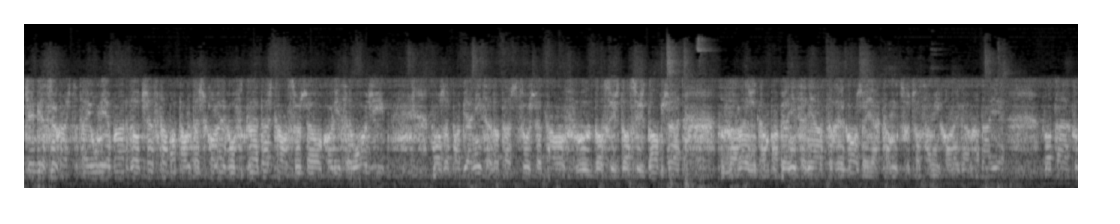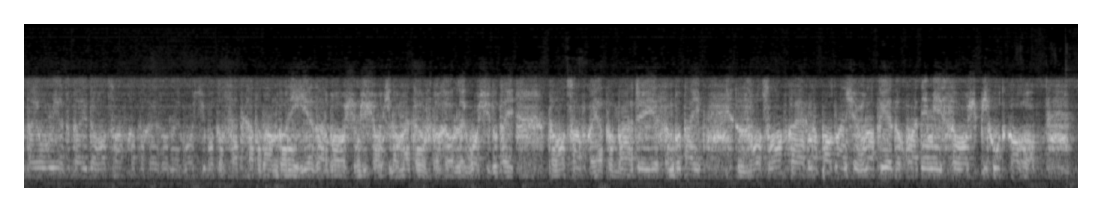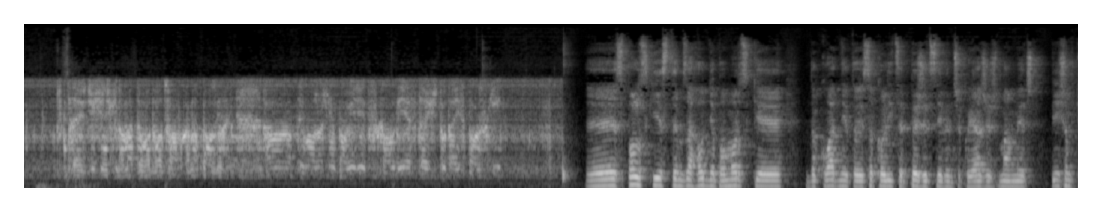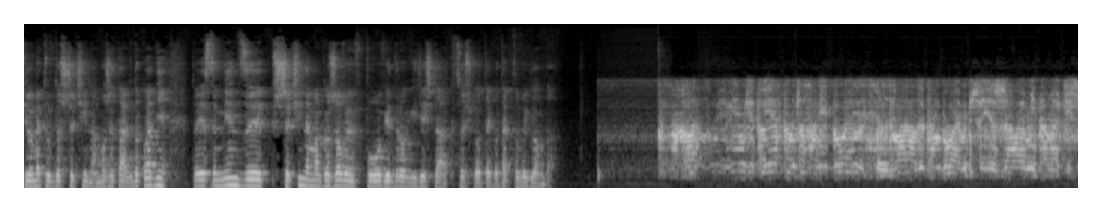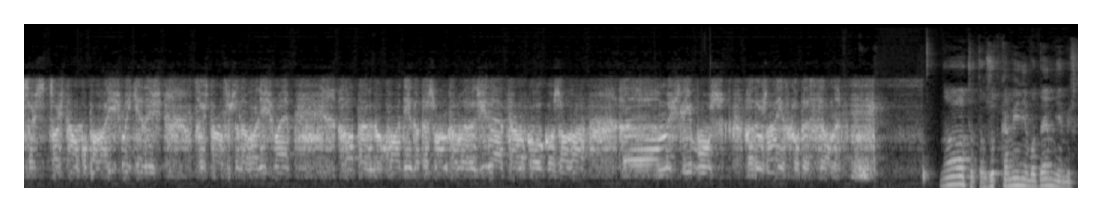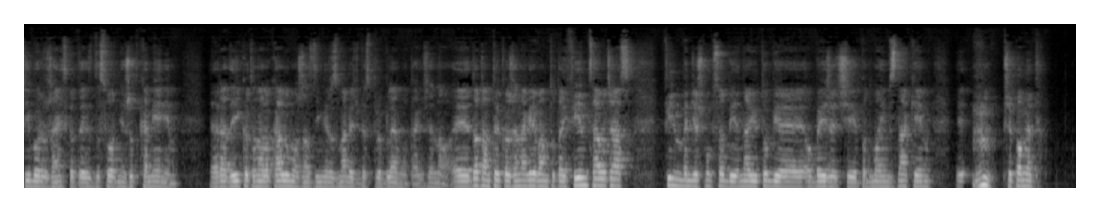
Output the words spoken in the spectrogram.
Ciebie słychać tutaj u mnie bardzo czysto, bo tam też kolegów tle też tam słyszę Łodzi. Może Pabianice to też słyszę tam dosyć, dosyć dobrze. Zależy, tam Pabianice nieraz trochę gorzej, jak tam czasami kolega nadaje. No tak, tutaj u mnie, tutaj do Wrocławka trochę jest odległości, bo to setka to tam do nich jest, albo 80 km trochę odległości tutaj do Wrocławka. Ja to bardziej jestem tutaj z Wrocławka, jak na Poznań się wylatuje dokładnie miejscowość Pichutkowo. To jest 10 km od Wrocławka na Poznań. A ty możesz mi powiedzieć skąd jesteś tutaj z Polski? Yy, Z Polski jestem zachodnio-pomorskie, dokładnie to jest okolice Pyrzyc, nie wiem czy kojarzysz, mamy 50 km do Szczecina, może tak, dokładnie to jestem między Szczecinem a Gorzowem w połowie drogi, gdzieś tak, coś koło tego, tak to wygląda. Ale wiem gdzie to jest, tam czasami byłem, dwa razy tam byłem, tam jakieś coś, coś tam kupowaliśmy kiedyś, coś tam sprzedawaliśmy. A tak dokładnie to też mam tam rodzinę, tam koło Gorzowa, e, Myślibórz, Różańsko, te strony. No to to, rzut kamieniem ode mnie, Myślibo Różańsko to jest dosłownie rzut kamieniem. Radyjko to na lokalu można z nimi rozmawiać bez problemu, także no. Yy, Dodam tylko, że nagrywam tutaj film cały czas. Film będziesz mógł sobie na YouTubie obejrzeć pod moim znakiem. Yy, Przypomnę,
